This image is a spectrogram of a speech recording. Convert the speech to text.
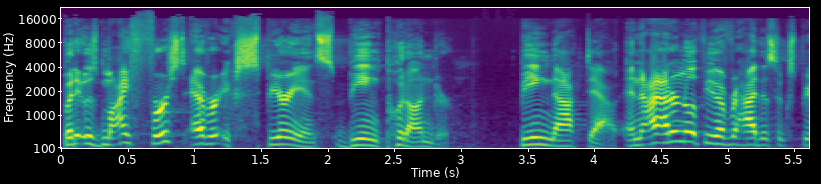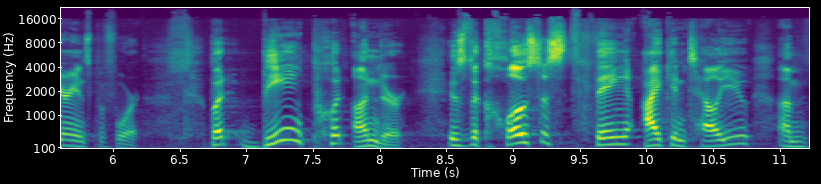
but it was my first ever experience being put under, being knocked out. And I, I don't know if you've ever had this experience before, but being put under is the closest thing I can tell you um,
